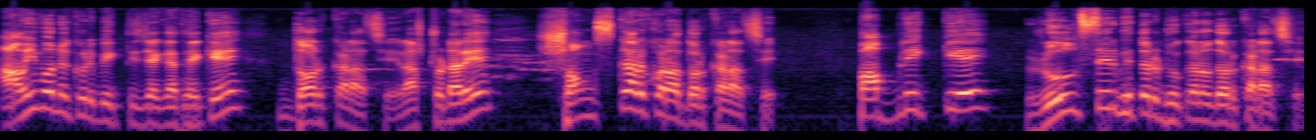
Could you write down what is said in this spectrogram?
আমি মনে করি ব্যক্তি জায়গা থেকে দরকার আছে। রাষ্ট্রটারে সংস্কার করা দরকার আছে। পাবলিককে রুলসের ভিতরে ঢুকানো দরকার আছে।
